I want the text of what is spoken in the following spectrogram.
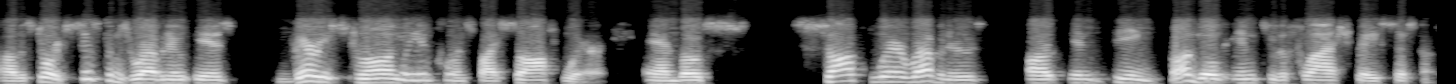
uh, the storage systems revenue is very strongly influenced by software. And those software revenues are in, being bundled into the flash-based systems.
